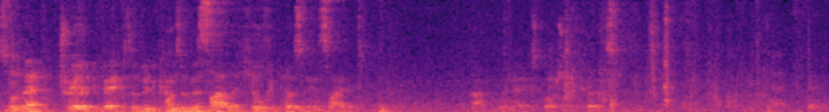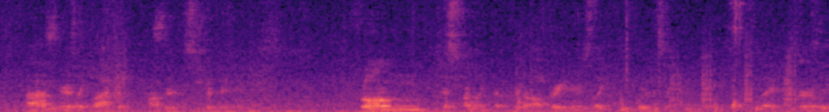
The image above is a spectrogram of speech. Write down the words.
So that trailer effectively becomes a missile that kills the person inside it uh, when that explosion occurs. Um, there's like lack of proper supervision, From, just from like the, for the operators, like people are just like, like early.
